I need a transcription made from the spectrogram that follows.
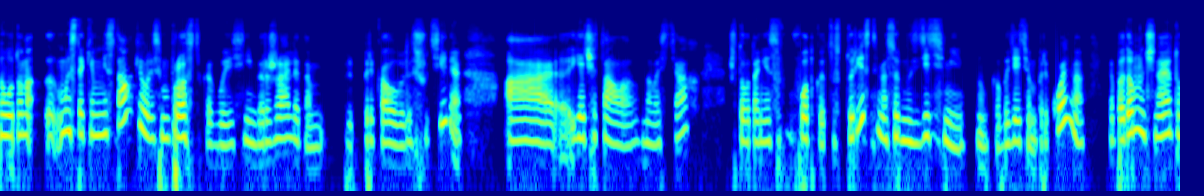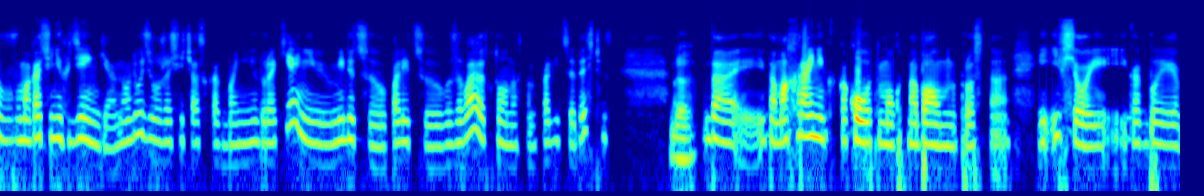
ну вот он, э, мы с таким не сталкивались, мы просто как бы с ними ржали, там, прикалывались, шутили. А я читала в новостях, что вот они фоткаются с туристами, особенно с детьми, ну, как бы детям прикольно, и потом начинают вымогать у них деньги. Но люди уже сейчас как бы, они не дураки, они милицию, полицию вызывают. Кто у нас там, полиция, да, сейчас? Да. Да, и там охранника какого-то могут на Баумана просто, и, и все, и, и как бы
